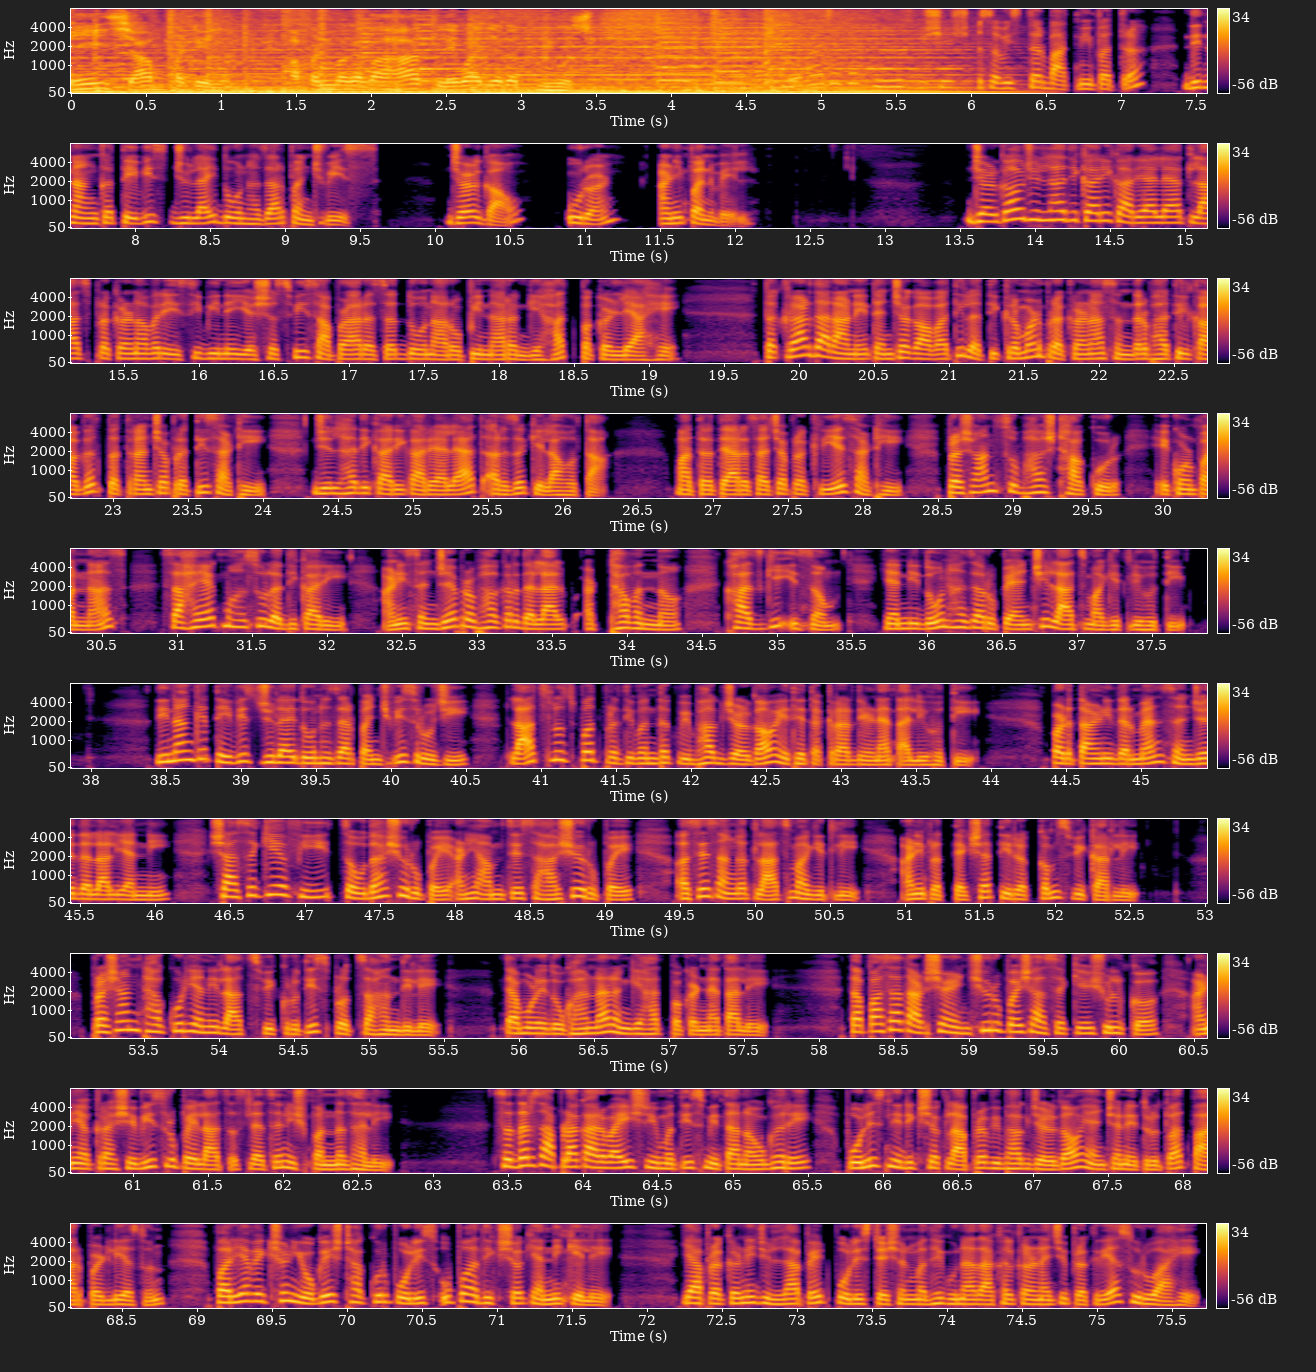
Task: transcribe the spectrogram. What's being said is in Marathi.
मी श्याम पटेल. आपण बघत आहात लेवा जगत न्यूज. जगत न्यूज विशेष सविस्तर बातमीपत्र दिनांक तेवीस जुलै दोन हजार पंचवीस. जळगाव उरण आणि पनवेल. जळगाव जिल्हाधिकारी कार्यालयात लाच प्रकरणावर एसीबीने यशस्वी सापळा रचत दोन आरोपींना रंगेहात पकडले आहे. तक्रारदाराने त्यांच्या गावातील अतिक्रमण प्रकरणासंदर्भातील कागदपत्रांच्या प्रतीसाठी जिल्हाधिकारी कार्यालयात अर्ज केला होता. मात्र त्या अर्जाच्या प्रक्रियेसाठी प्रशांत सुभाष ठाकूर एकोणपन्नास सहाय्यक महसूल अधिकारी आणि संजय प्रभाकर दलाल अठ्ठावन्न खाजगी इसम यांनी दोन हजार रुपयांची लाच मागितली होती. दिनांक तेवीस जुलै दोन हजार पंचवीस रोजी लाचलुचपत प्रतिबंधक विभाग जळगाव येथे तक्रार देण्यात आली होती. पडताळणी दरम्यान संजय दलाल यांनी शासकीय फी चौदाशे रुपये आणि आमचे सहाशे रुपये असे सांगत लाच मागितली आणि प्रत्यक्षात ती रक्कम स्वीकारली प्रशांत ठाकूर यांनी लाच स्वीकृतीस प्रोत्साहन दिले. त्यामुळे दोघांना रंगेहात पकडण्यात आले. तपासात आठशे ऐंशी रुपये शासकीय शुल्क आणि अकराशे वीस रुपये लाच असल्याचे निष्पन्न झाले. सदर सापळा कारवाई श्रीमती स्मिता नवघरे पोलीस निरीक्षक लाप्र विभाग जळगाव यांच्या नेतृत्वात पार पडली असून पर्यवेक्षण योगेश ठाकूर पोलीस उपअधीक्षक यांनी केले. या प्रकरणी जिल्हापेठ पोलीस स्टेशनमध्ये गुन्हा दाखल करण्याची प्रक्रिया सुरू आहे.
